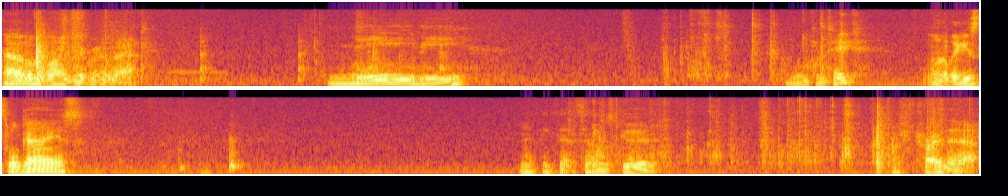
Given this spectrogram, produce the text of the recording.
How do we want to get rid of that? Maybe we can take one of these little guys. I think that sounds good. Let's try that.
